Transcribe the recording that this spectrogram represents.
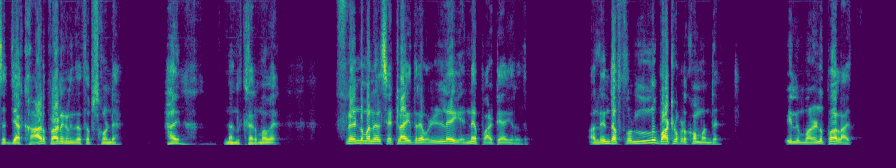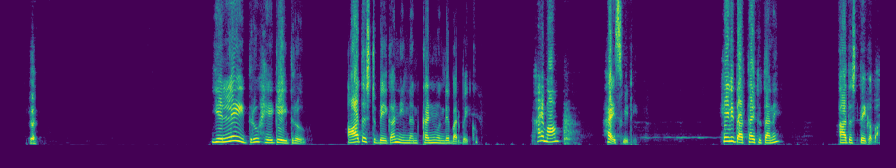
ಸದ್ಯ ಕಾಡು ಪ್ರಾಣಿಗಳಿಂದ ತಪ್ಪಿಸ್ಕೊಂಡೆ ಹಾಯ್ ನನ್ನ ಕರ್ಮವೇ. ಫ್ರೆಂಡ್ ಮನೇಲಿ ಸೆಟ್ಲ್ ಆಗಿದ್ರೆ ಒಳ್ಳೆ ಎಣ್ಣೆ ಪಾರ್ಟಿ ಆಗಿರೋದು. ಅಲ್ಲಿಂದ ಫುಲ್ಲು ಬಾಟ್ಲು ಹೊಡ್ಕೊಂಡ್ ಬಂದೆ. ಇಲ್ಲಿ ಮರಣಪಾಲ್ ಆಯ್ತು. ಎಲ್ಲೇ ಇದ್ರು ಹೇಗೆ ಇದ್ರು ಆದಷ್ಟು ಬೇಗ ನೀನ್ ನನ್ನ ಕಣ್ ಮುಂದೆ ಬರಬೇಕು. ಹಾಯ್ ಮಾಮ್ ಹಾಯ್ ಸ್ವೀಟಿ ಹೇಳಿದ ಅರ್ಥ ಆಯ್ತು ತಾನೆ? ಆದಷ್ಟು ಬೇಗ ಬಾ.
